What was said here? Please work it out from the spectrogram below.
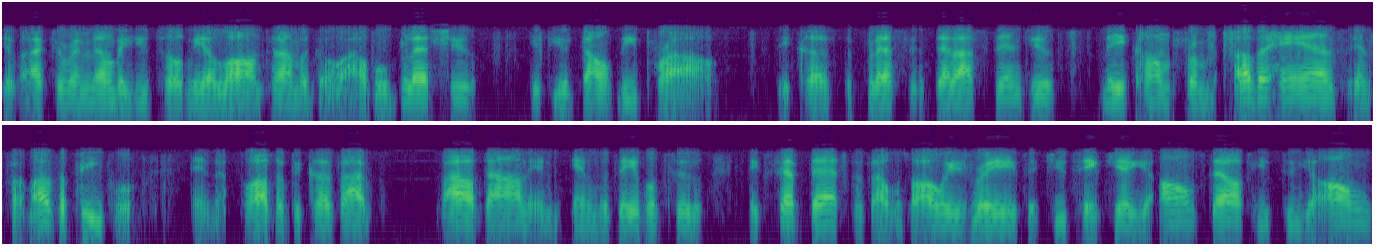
if I can remember, you told me a long time ago, I will bless you if you don't be proud, because the blessings that I send you, may come from other hands and from other people. And Father, because I bowed down and, and was able to accept that, because I was always raised that you take care of your own self, you do your own,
